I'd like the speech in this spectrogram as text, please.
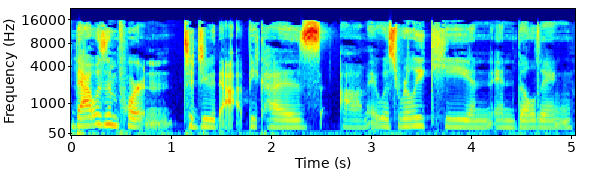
that was important to do that because um, it was really key in, in building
